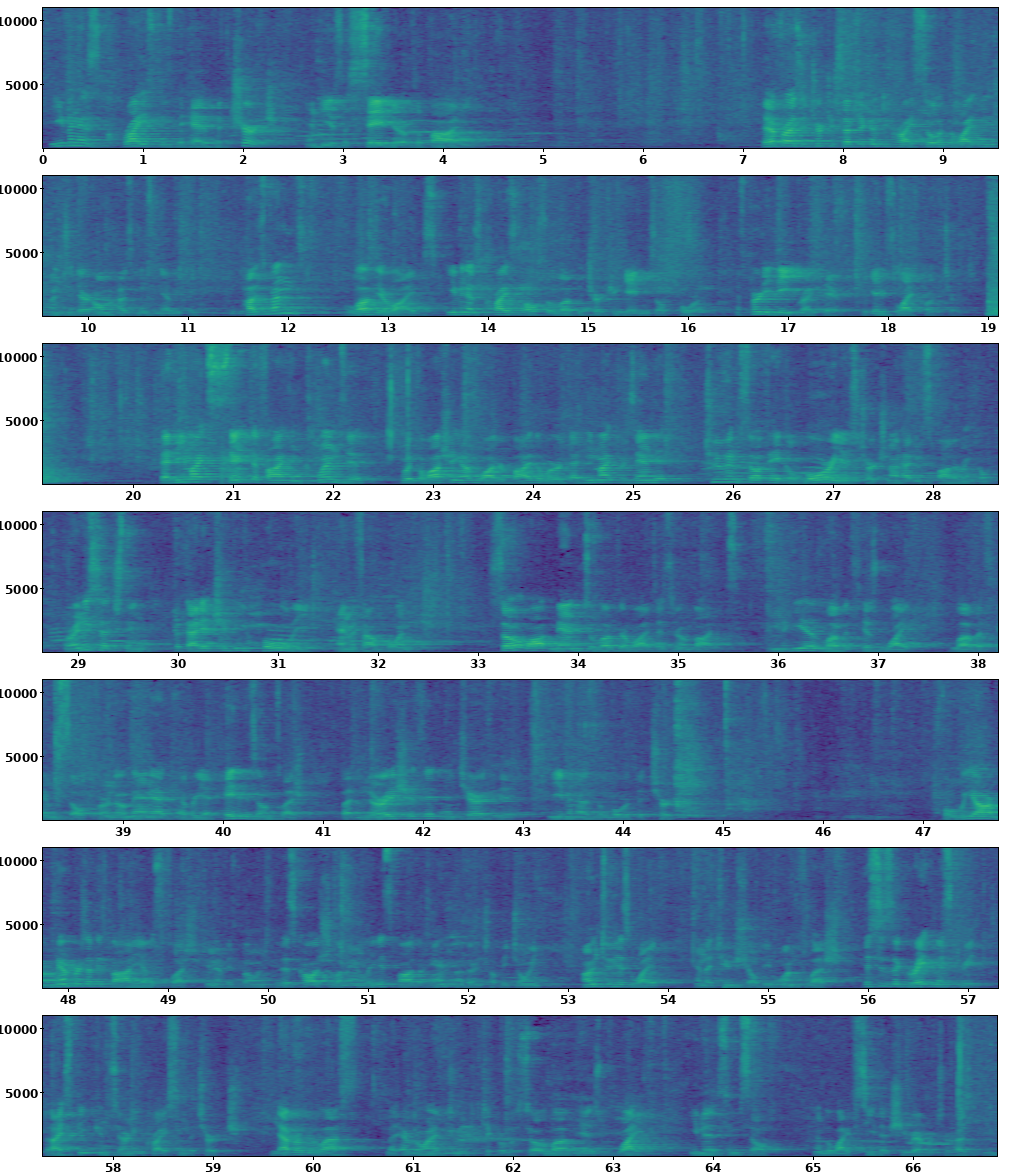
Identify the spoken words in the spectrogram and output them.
even as Christ is the head of the church, and he is the Savior of the body. Therefore, as the church is subject unto Christ, so let the wives be unto their own husbands in everything. Husbands, love your wives, even as Christ also loved the church and gave himself for it. That's pretty deep right there. He gave his life for the church. That he might sanctify and cleanse it with the washing of water by the word, that he might present it to himself a glorious church, not having spot or wrinkle or any such thing, but that it should be holy and without blemish. So ought men to love their wives as their own bodies. And he that loveth his wife loveth himself. For no man hath ever yet hated his own flesh, but nourisheth it and cherisheth it, even as the Lord the church. For we are members of his body, of his flesh, and of his bones. For this cause shall a man leave his father and mother, and shall be joined unto his wife, and the two shall be one flesh. This is a great mystery, but I speak concerning Christ and the church. Nevertheless, let every one of you in particular so love his wife even as himself and the wife see that she reverence her husband.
